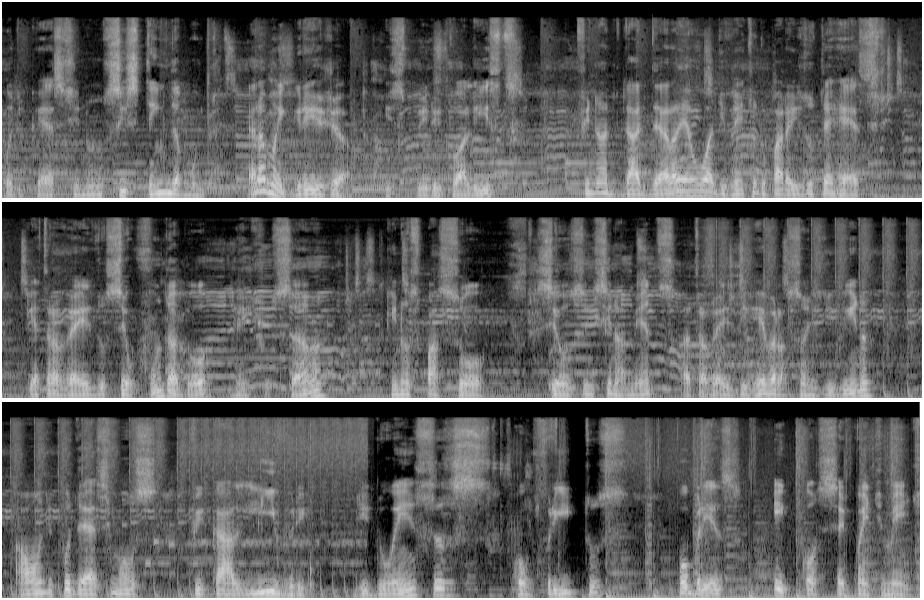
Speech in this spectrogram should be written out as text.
podcast não se estenda muito. Ela é uma igreja espiritualista, a finalidade dela é o advento do paraíso terrestre, que através do seu fundador, Meishu Sama, que nos passou seus ensinamentos através de revelações divinas, aonde pudéssemos ficar livre de doenças, conflitos, pobreza e, consequentemente,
